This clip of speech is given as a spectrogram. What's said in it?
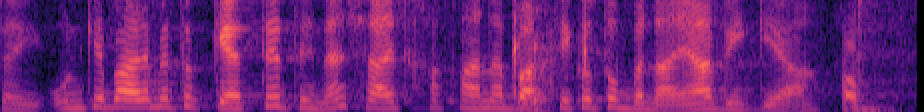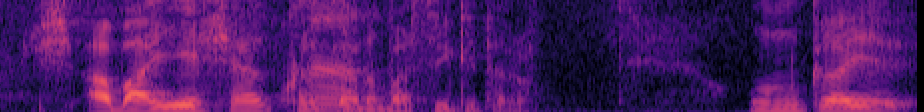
सही। उनके बारे में तो कहते थे ना शायद खान अब्बासी को तो बनाया भी गया। अब अब आइए शायद खलकान अब्बासी की तरफ़। उनका ये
